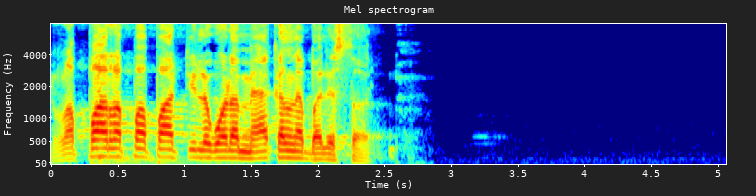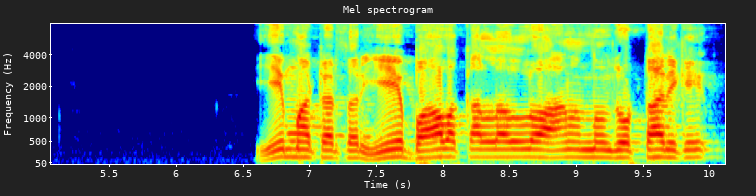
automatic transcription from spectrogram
రప్పారప్ప పార్టీలు కూడా మేకల్నే బలిస్తారు. ఏం మాట్లాడతారు? ఏ భావకళ్ళల్లో ఆనందం చూడటానికి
